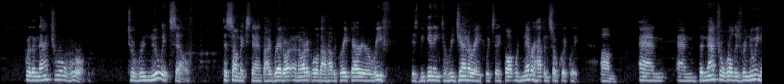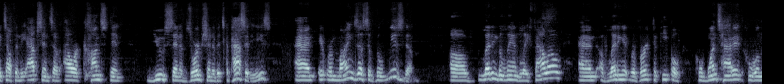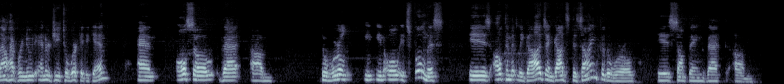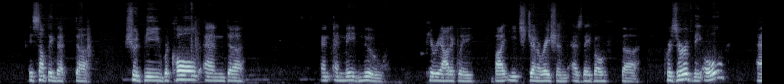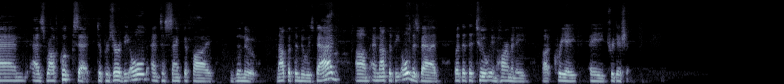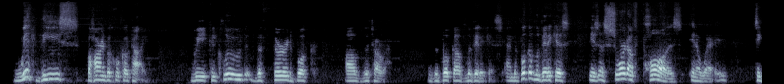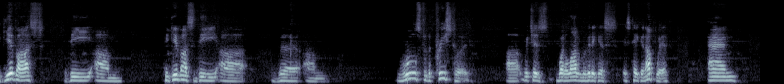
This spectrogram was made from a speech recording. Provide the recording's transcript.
for the natural world to renew itself to some extent. I read an article about how the Great Barrier Reef is beginning to regenerate, which they thought would never happen so quickly. Um, and and the natural world is renewing itself in the absence of our constant use and absorption of its capacities. And it reminds us of the wisdom of letting the land lay fallow and of letting it revert to people who once had it, who will now have renewed energy to work it again. And also that um, the world in, in all its fullness is ultimately God's, and God's design for the world is something that um, is something that uh, should be recalled and uh, and and made new periodically by each generation as they both uh, preserve the old and as Rav Kook said, to preserve the old and to sanctify the new. Not that the new is bad, um, and not that the old is bad, but that the two in harmony uh, create a tradition. With these Bahar and Bechukotai, we conclude the third book of the Torah, the book of Leviticus. And the book of Leviticus is a sort of pause in a way to give us the um, to give us the uh, the um, rules for the priesthood, uh, which is what a lot of Leviticus is taken up with, and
